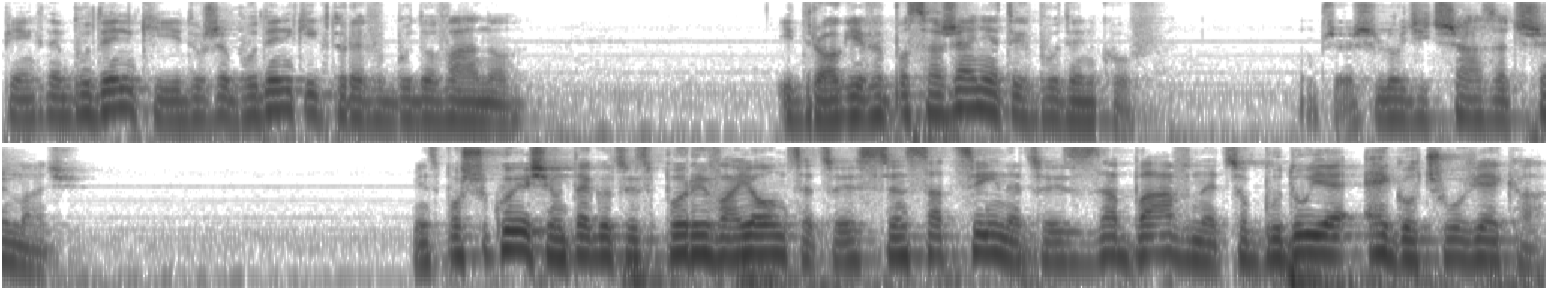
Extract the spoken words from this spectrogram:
piękne budynki i duże budynki, które wybudowano, i drogie wyposażenie tych budynków. No przecież ludzi trzeba zatrzymać. Więc poszukuje się tego, co jest porywające, co jest sensacyjne, co jest zabawne, co buduje ego człowieka.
